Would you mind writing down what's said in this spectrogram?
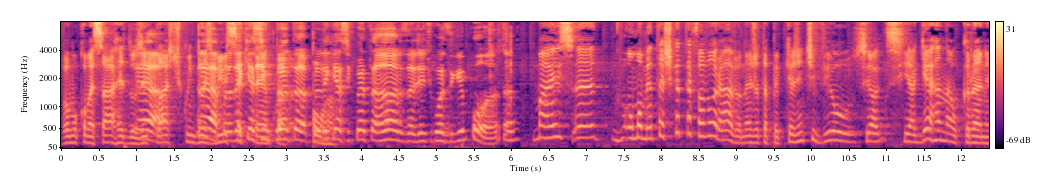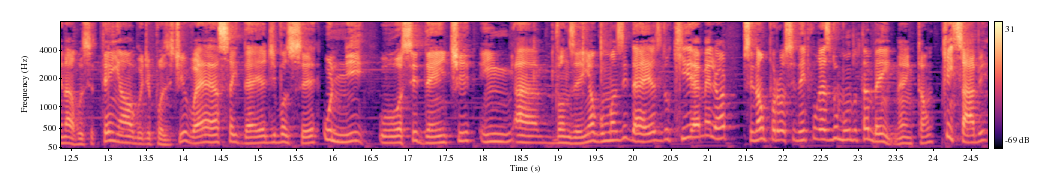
Vamos começar a reduzir é, plástico em 2070. É, pra daqui a 50, pra daqui a 50 anos a gente conseguir, pô. Né? Mas é, o momento acho que é até favorável, né, JP? Porque a gente viu se a, se a guerra na Ucrânia e na Rússia tem algo de positivo, é essa ideia de você unir o Ocidente em, vamos dizer, em algumas ideias do que é melhor, se não para o Ocidente, para o resto do mundo também, né? Então, quem sabe,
